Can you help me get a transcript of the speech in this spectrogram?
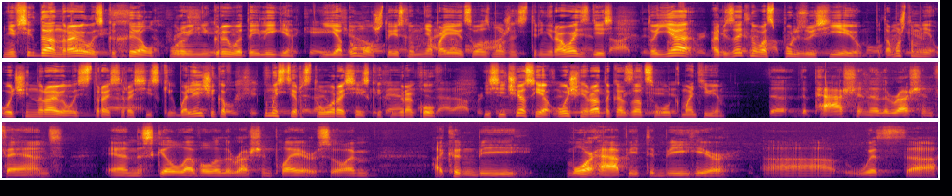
Мне всегда нравилась КХЛ, уровень игры в этой лиге. И я думал, что если у меня появится возможность тренировать здесь, то я обязательно воспользуюсь ею, потому что мне очень нравилась страсть российских болельщиков и мастерство российских игроков. И сейчас я очень рад оказаться в «Локомотиве». and the skill level of the Russian players. So I'm, I couldn't be more happy to be here uh, with, uh,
